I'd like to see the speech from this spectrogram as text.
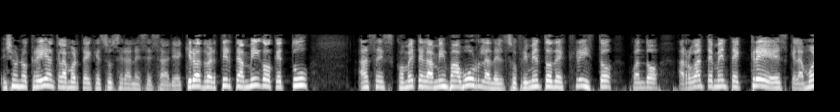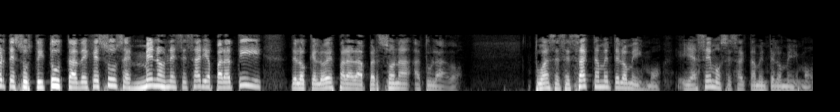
Ellos no creían que la muerte de Jesús era necesaria. Quiero advertirte, amigo, que tú haces, cometes la misma burla del sufrimiento de Cristo cuando arrogantemente crees que la muerte sustituta de Jesús es menos necesaria para ti de lo que lo es para la persona a tu lado. Tú haces exactamente lo mismo y hacemos exactamente lo mismo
